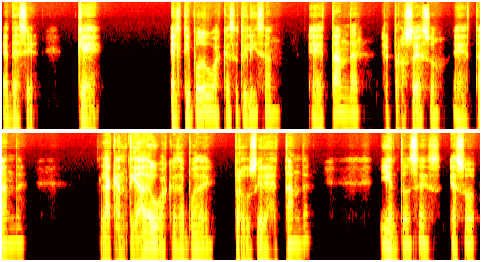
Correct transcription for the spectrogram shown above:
Es decir, que el tipo de uvas que se utilizan es estándar, el proceso es estándar, la cantidad de uvas que se puede producir es estándar y entonces eso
